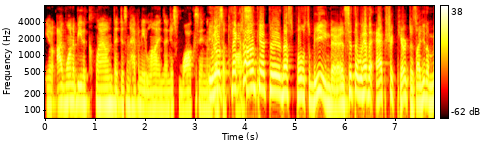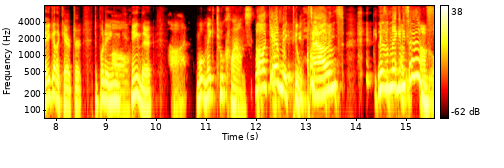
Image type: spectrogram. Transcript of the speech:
You know, I want to be the clown that doesn't have any lines and just walks in and You know, that clown character is not supposed to be in there. It's just that we have an extra character, so I need to make it a character to put in, Oh. in there. God. We'll make two clowns. Well, I can't make two clowns. It doesn't make any sense.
